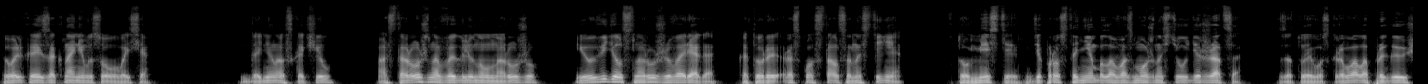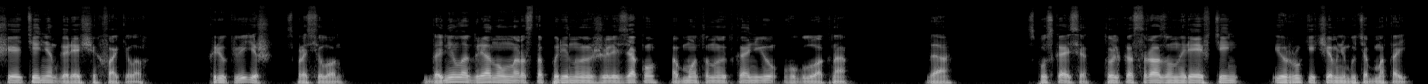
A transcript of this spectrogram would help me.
Только из окна не высовывайся». Данила вскочил, осторожно выглянул наружу и увидел снаружи варяга, который распластался на стене, в том месте, где просто не было возможности удержаться, зато его скрывала прыгающая тень от горящих факелов. «Крюк видишь?» — спросил он. Данила глянул на растопыренную железяку, обмотанную тканью в углу окна. «Да». «Спускайся, только сразу ныряй в тень и руки чем-нибудь обмотай».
